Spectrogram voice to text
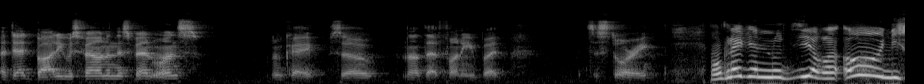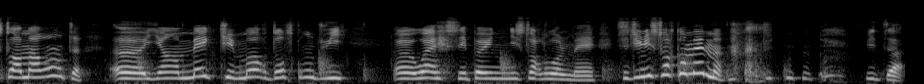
A dead body was found in this vent once. Okay, so not that funny, but it's a story. Donc là, ils viennent nous dire euh, Oh, une histoire marrante Euh, Il y a un mec qui est mort dans ce conduit. Euh, ouais, c'est pas une histoire drôle, mais c'est une histoire quand même Putain.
